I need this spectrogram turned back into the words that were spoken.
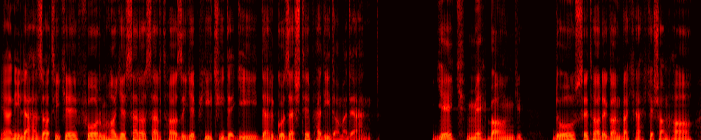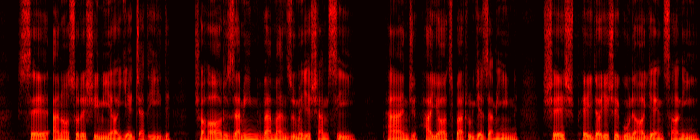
یعنی لحظاتی که فرمهای سراسر تازه پیچیدگی در گذشته پدید آمده اند. یک مهبانگ، دو ستارگان و کهکشانها، سه عناصر شیمیایی جدید، چهار زمین و منظومه شمسی، پنج حیات بر روی زمین، شش پیدایش گونه های انسانی،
